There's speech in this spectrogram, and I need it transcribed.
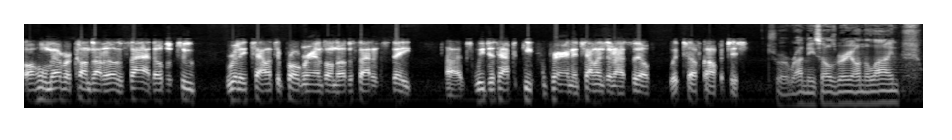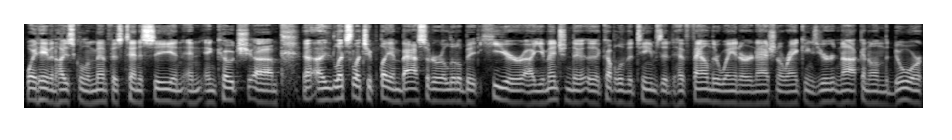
or whomever comes out of the other side, those are two really talented programs on the other side of the state. Uh, we just have to keep preparing and challenging ourselves with tough competition. Sure. Rodney Saulsberry on the line, Whitehaven High School in Memphis, Tennessee. And, and, and Coach, uh, uh, let's let you play ambassador a little bit here. Uh, you mentioned a, a, couple of the teams that have found their way into our national rankings. You're knocking on the door.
